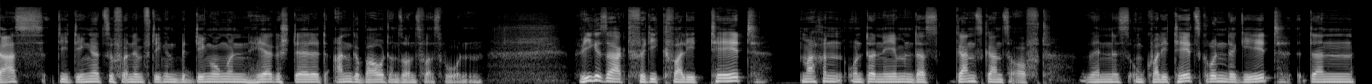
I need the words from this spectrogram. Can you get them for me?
dass die Dinge zu vernünftigen Bedingungen hergestellt, angebaut und sonst was wurden. Wie gesagt, für die Qualität machen Unternehmen das ganz, ganz oft. Wenn es um Qualitätsgründe geht, dann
